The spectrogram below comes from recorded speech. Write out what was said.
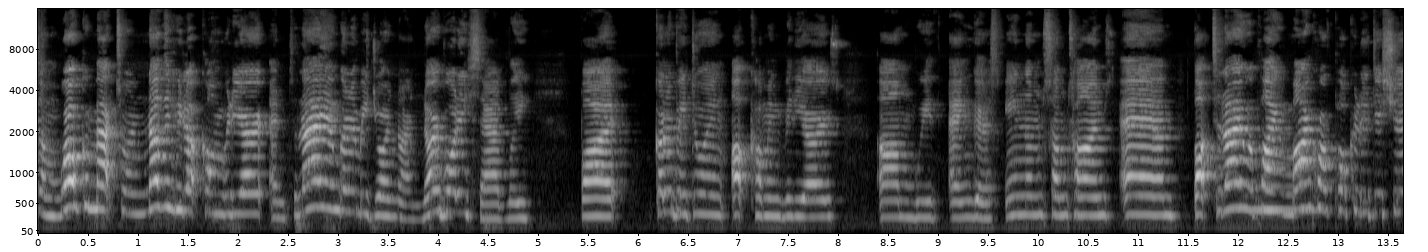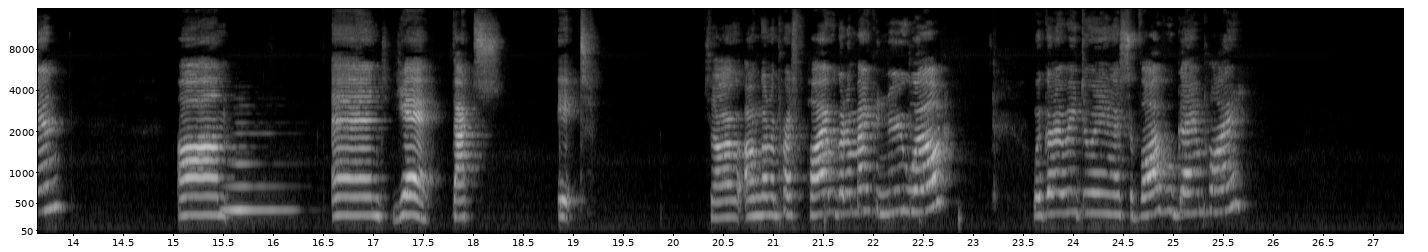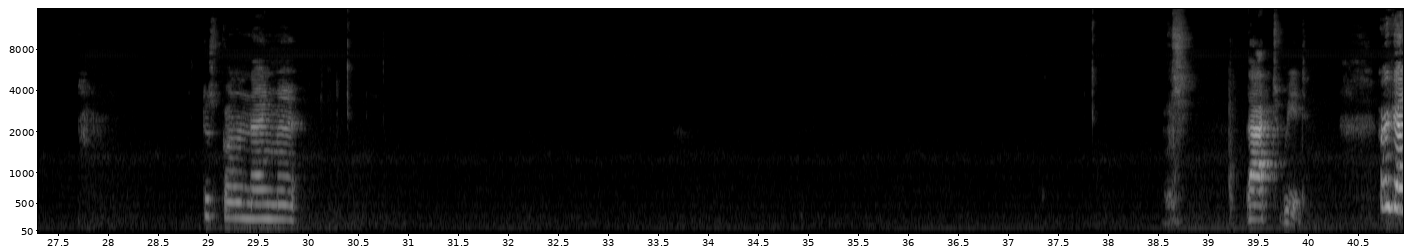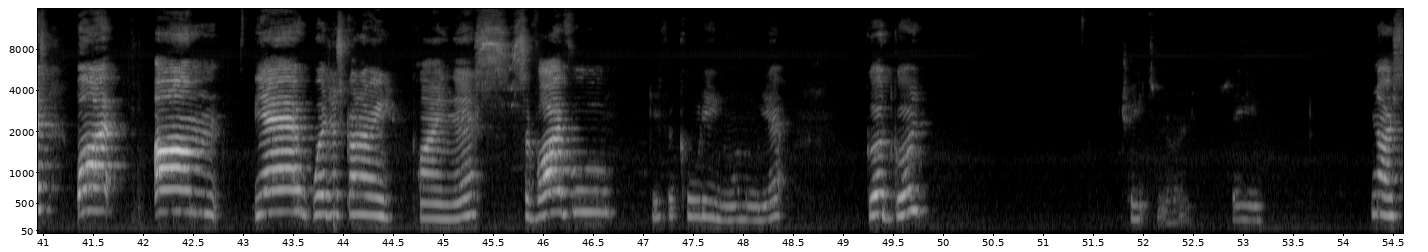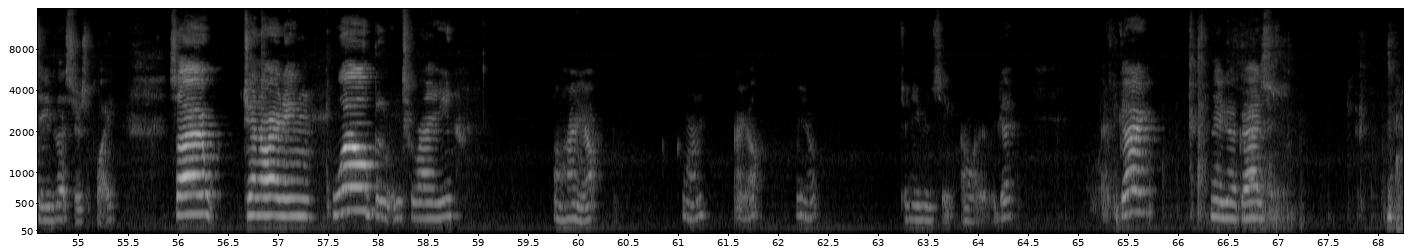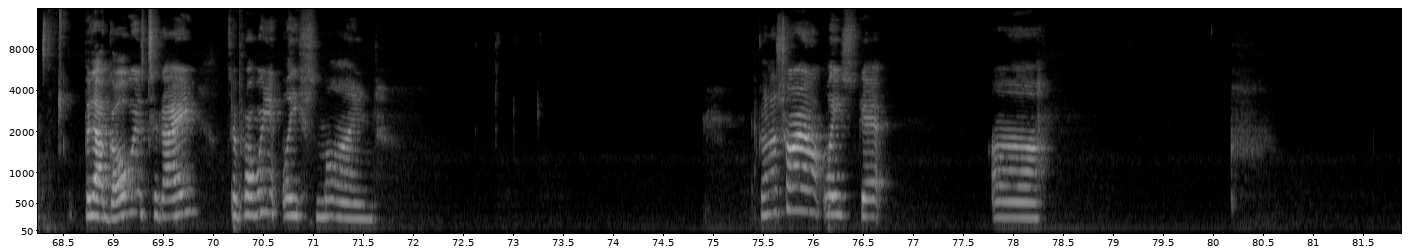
guys and welcome back to another HughDotCom video and today I'm going to be joined by nobody sadly but going to be doing upcoming videos um, with Angus in them sometimes and but today we're playing Minecraft Pocket Edition um, and yeah that's it. So I'm going to press play we're going to make a new world we're going to be doing a survival gameplay just gonna name it That's weird. Okay guys, but um yeah, we're just gonna be playing this. Survival, difficulty, normal, yeah. Good, good. Cheats, no. Save. No save, let's just play. So generating well built terrain. Oh, hurry up. Come on, hurry up, hurry up. Didn't even see. Oh, there we go. There we go. There you go, guys. But our goal is today to probably at least mine. I'm gonna try and at least get uh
